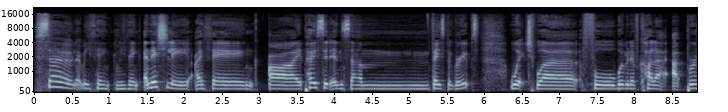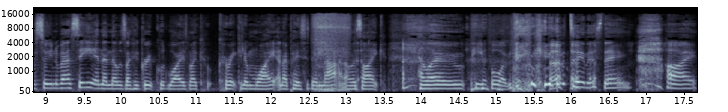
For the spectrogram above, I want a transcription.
so let me think. Let me think. Initially, I think I posted in some Facebook groups, which were for women of color at Bristol University, and then there was like a group called "Why Is My Cur- Curriculum White?" and I posted in that, and I was like, "Hello, people, I'm thinking of doing this thing. Hi."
